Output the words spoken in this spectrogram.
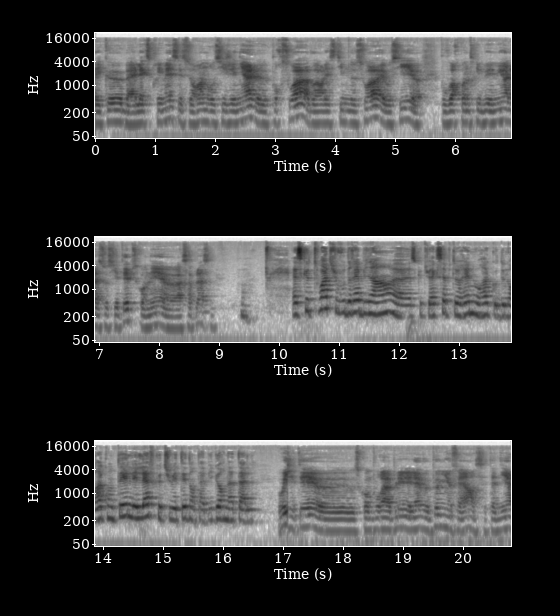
et que bah, l'exprimer, c'est se rendre aussi génial pour soi, avoir l'estime de soi et aussi pouvoir contribuer mieux à la société puisqu'on est à sa place. Est-ce que toi, tu voudrais bien, est-ce que tu accepterais nous de nous raconter l'élève que tu étais dans ta Bigorre natale? Oui, j'étais ce qu'on pourrait appeler l'élève peu mieux faire, c'est-à-dire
